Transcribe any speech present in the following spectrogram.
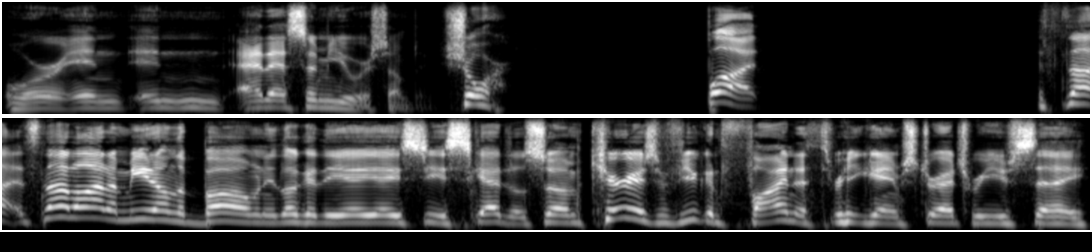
or in in at SMU or something. Sure. But it's not it's not a lot of meat on the bone when you look at the AAC schedule. So I'm curious if you can find a three game stretch where you say,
